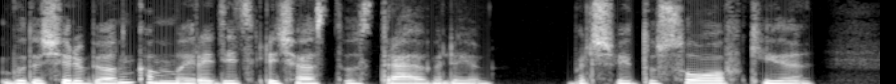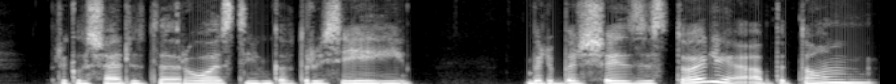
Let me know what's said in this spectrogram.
Будучи ребенком, мои родители часто устраивали большие тусовки, приглашали туда родственников, друзей. Были большие застолья, а потом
